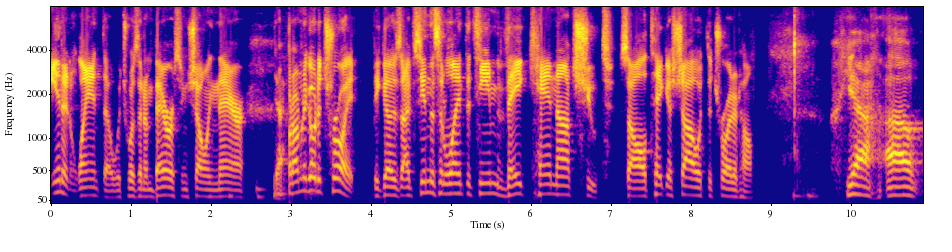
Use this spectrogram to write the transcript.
in Atlanta, which was an embarrassing showing there. Yeah. But I'm going to go Detroit because I've seen this Atlanta team. They cannot shoot. So I'll take a shot with Detroit at home. Yeah. Uh,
